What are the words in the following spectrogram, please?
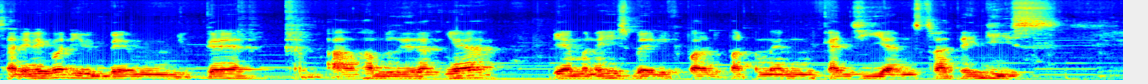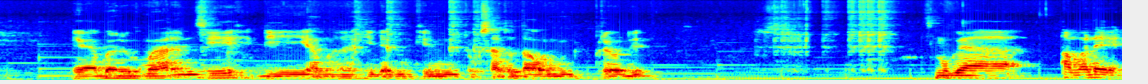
saat ini gue di BEM juga ya. Alhamdulillahnya dia menahi sebagai kepala departemen kajian strategis. Ya baru kemarin sih di diamanahi dan mungkin untuk satu tahun periode semoga aman deh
